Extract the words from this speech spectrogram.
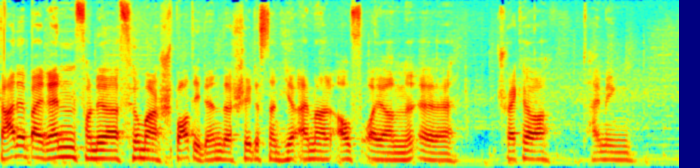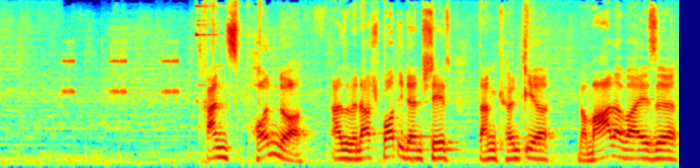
Gerade bei Rennen von der Firma Sportident, da steht es dann hier einmal auf eurem äh, Tracker, Timing Transponder. Also wenn da Sportident steht, dann könnt ihr normalerweise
